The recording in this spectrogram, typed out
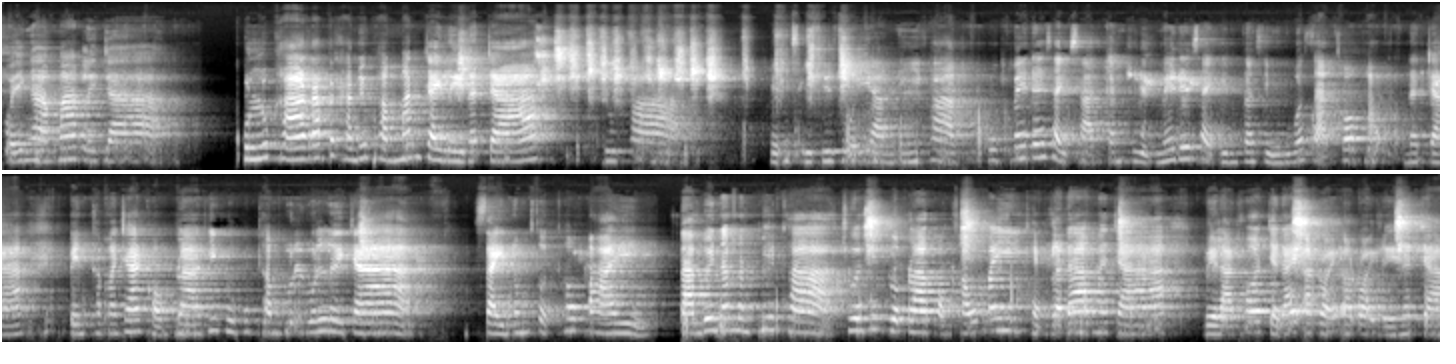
สวยงามมากเลยจ้า คุณลูกค้ารับประทานด้วยความมั่นใจเลยนะจ๊ะ ดูค่ะ เห็นสีสวยอย่างนี้ค่ะคุกไม่ได้ใส่สารกันบูดไม่ได้ใส่ดินประสิวหรือว่าสารฟอกเผานะจ๊ะ เป็นธรรมชาติของปลาที่ครูคุกทำล้วนๆเลยจ้า ใส่นมสดเข้าไป ตามด้วยน้ำมันพืชค่ะ ช่วยให้ตัวปลาของเขาไม่แข็งกระด้างนะจ๊ะเวลาทอดจะได้อร่อยอร่อยๆเลยนะจ๊ะ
